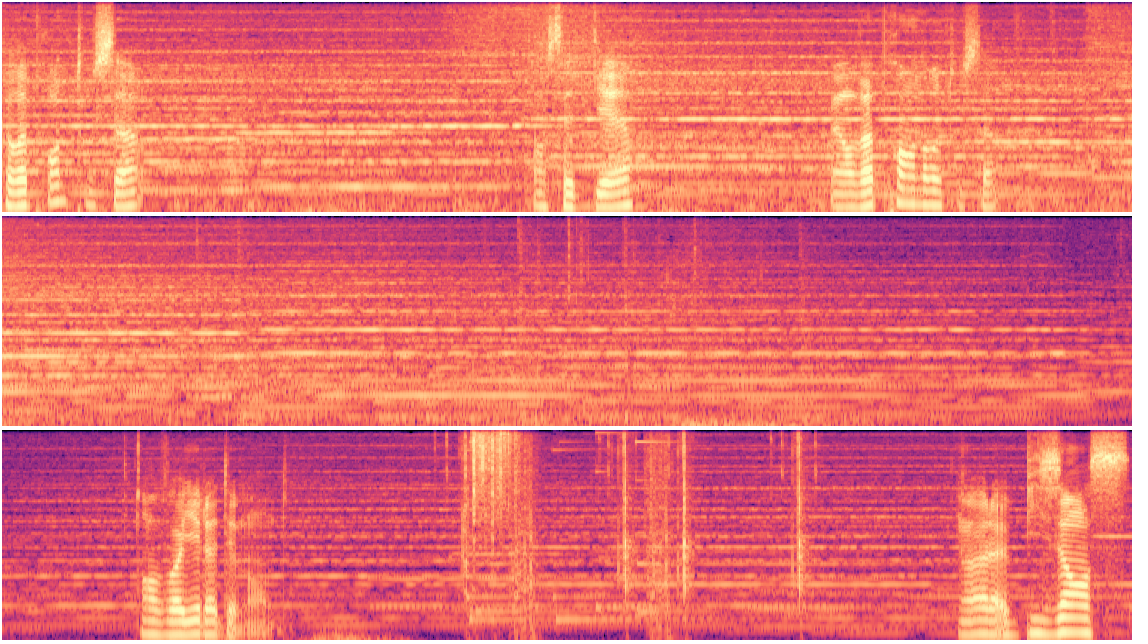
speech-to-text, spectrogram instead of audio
Peut reprendre tout ça dans cette guerre. Mais on va prendre tout ça. Envoyer la demande. Voilà, Byzance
